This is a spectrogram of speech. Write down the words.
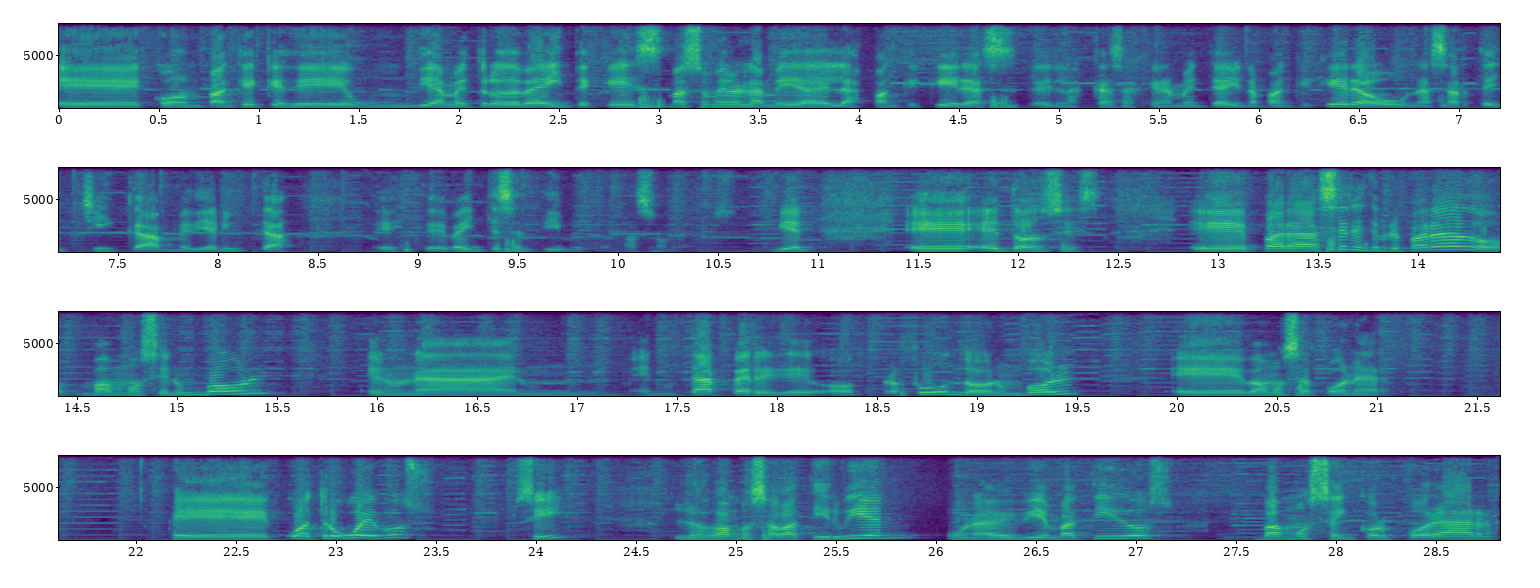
Eh, con panqueques de un diámetro de 20, que es más o menos la medida de las panquequeras. En las casas generalmente hay una panquequera o una sartén chica, medianita, este, 20 centímetros más o menos. Bien, entonces, eh, para hacer este preparado, vamos en un bowl, en, una, en, un, en un tupper eh, o profundo, en un bowl, eh, vamos a poner cuatro huevos, ¿sí? Los vamos a batir bien, una vez bien batidos, vamos a incorporar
